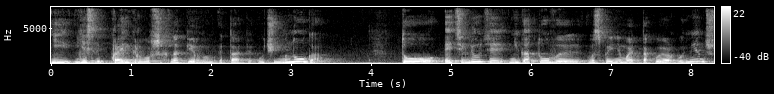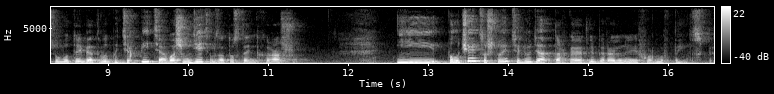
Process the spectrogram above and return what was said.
И если проигрывавших на первом этапе очень много, то эти люди не готовы воспринимать такой аргумент, что вот, ребята, вы потерпите, а вашим детям зато станет хорошо. И получается, что эти люди отторгают либеральные реформы в принципе.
